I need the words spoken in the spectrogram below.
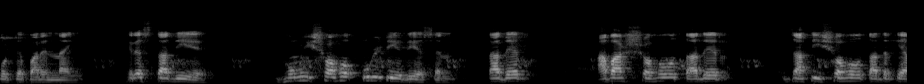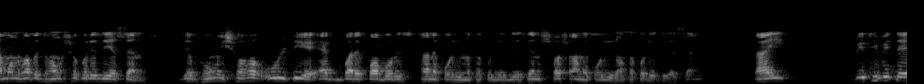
করতে পারেন নাই। ফেরেস্তা দিয়ে ভূমি সহ উল্টিয়ে দিয়েছেন। তাদের আবাস সহ তাদের জাতি সহ তাদেরকে এমনভাবে ধ্বংস করে দিয়েছেন যে ভূমি সহ উল্টিয়ে একবারে কবরস্থানে পরিণত করে দিয়েছেন, শ্মশানে পরিণত করে দিয়েছেন। তাই পৃথিবীতে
